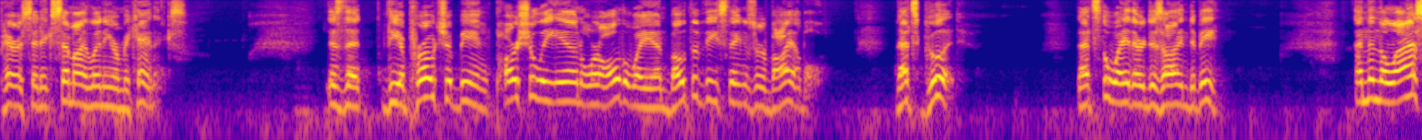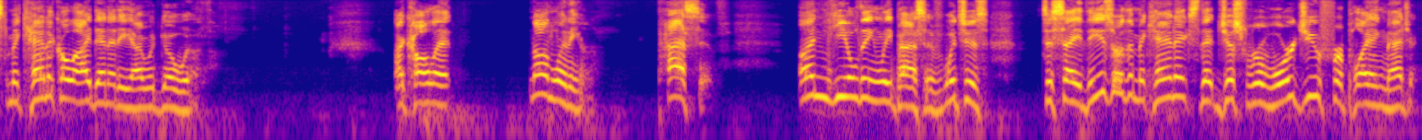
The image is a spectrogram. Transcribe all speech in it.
parasitic, semi linear mechanics. Is that the approach of being partially in or all the way in, both of these things are viable. That's good. That's the way they're designed to be. And then the last mechanical identity I would go with. I call it nonlinear, passive, unyieldingly passive, which is to say these are the mechanics that just reward you for playing magic.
